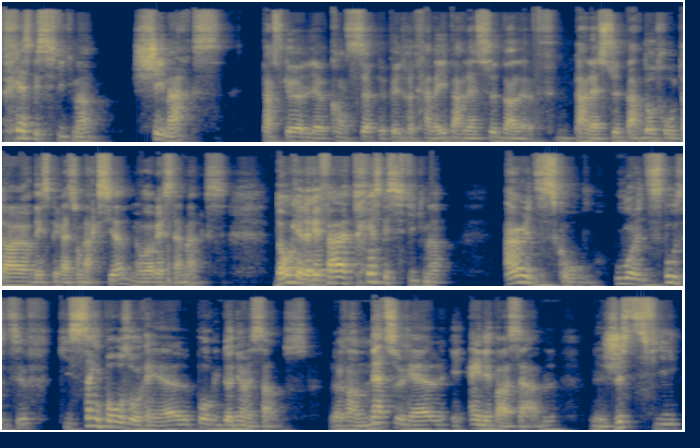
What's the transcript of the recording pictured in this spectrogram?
très spécifiquement chez Marx, parce que le concept peut être travaillé par la suite, par, d'autres auteurs d'inspiration marxienne, mais on va rester à Marx. Donc, elle réfère très spécifiquement à un discours ou un dispositif qui s'impose au réel pour lui donner un sens. le rendre naturel et indépassable, le justifier,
